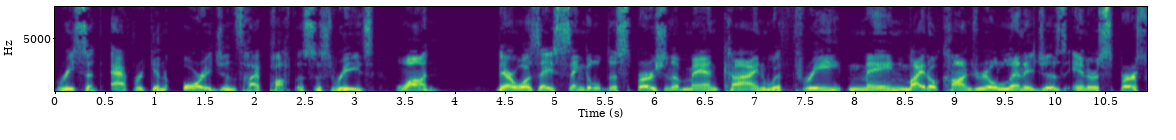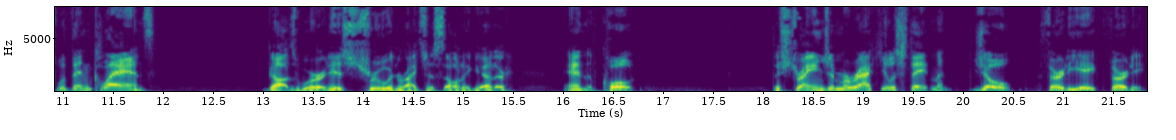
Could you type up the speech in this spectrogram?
recent African origins hypothesis reads 1. There was a single dispersion of mankind with three main mitochondrial lineages interspersed within clans. God's word is true and righteous altogether. End of quote. The strange and miraculous statement, Job 38:30.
